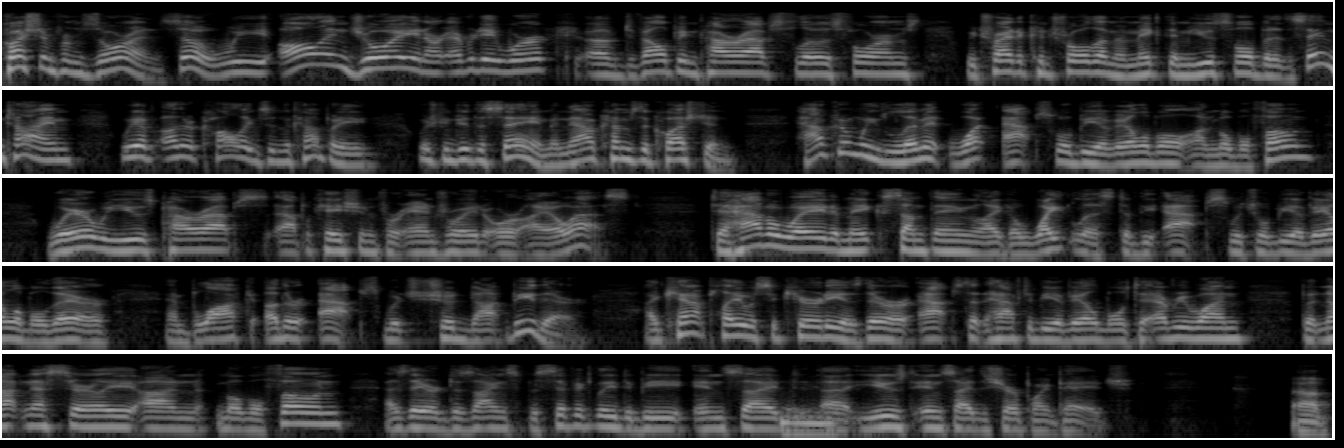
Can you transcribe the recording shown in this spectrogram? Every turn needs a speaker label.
Speaker 1: Question from Zoran. So we all enjoy in our everyday work of developing Power Apps, flows, forms. We try to control them and make them useful, but at the same time, we have other colleagues in the company which can do the same. And now comes the question: How can we limit what apps will be available on mobile phone, where we use Power Apps application for Android or iOS? To have a way to make something like a whitelist of the apps which will be available there and block other apps which should not be there I cannot play with security as there are apps that have to be available to everyone, but not necessarily on mobile phone, as they are designed specifically to be inside mm. uh, used inside the SharePoint page.
Speaker 2: Uh,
